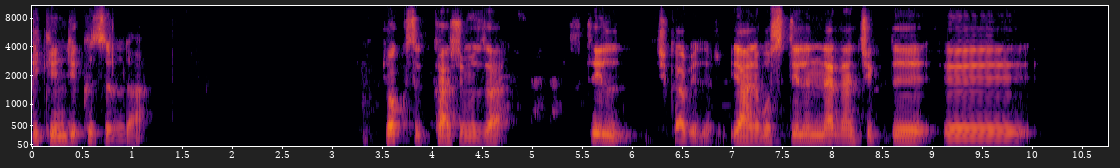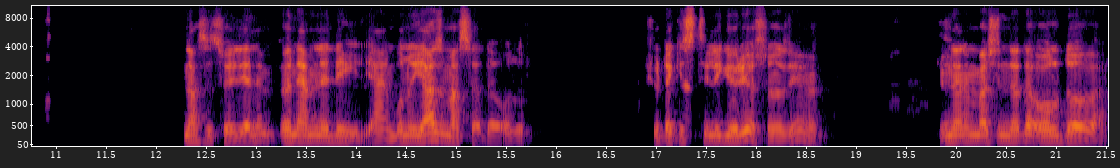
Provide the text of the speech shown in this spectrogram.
ikinci kısımda çok sık karşımıza still çıkabilir. Yani bu stilin nereden çıktığı e, nasıl söyleyelim önemli değil. Yani bunu yazmasa da olur. Şuradaki stili görüyorsunuz değil mi? Cümlenin başında da olduğu var.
